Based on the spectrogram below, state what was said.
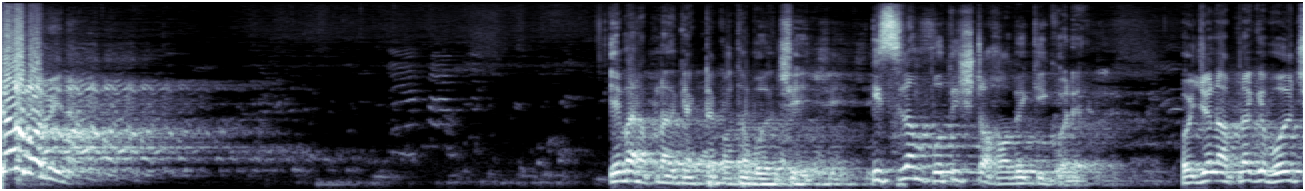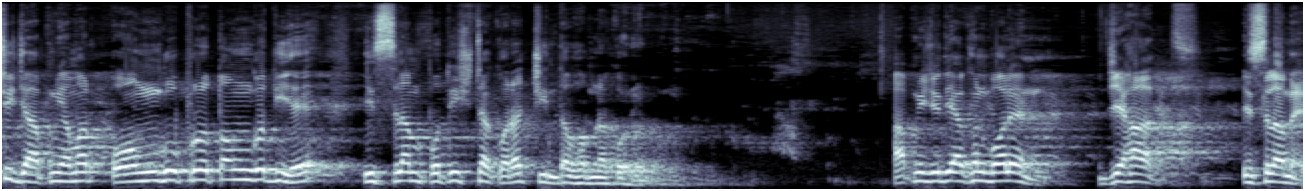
কেউ ভাবি। না এবার আপনাকে একটা কথা বলছি, ইসলাম প্রতিষ্ঠা হবে কি করে? ওই জন্য আপনাকে বলছি যে আপনি আমার অঙ্গ প্রত্যঙ্গ দিয়ে ইসলাম প্রতিষ্ঠা করার চিন্তা ভাবনা করুন। আপনি যদি এখন বলেন, জেহাদ ইসলামে,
